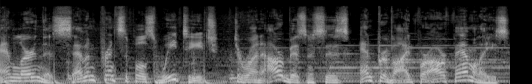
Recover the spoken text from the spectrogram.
and learn the seven principles we teach to run our businesses and provide for our families.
